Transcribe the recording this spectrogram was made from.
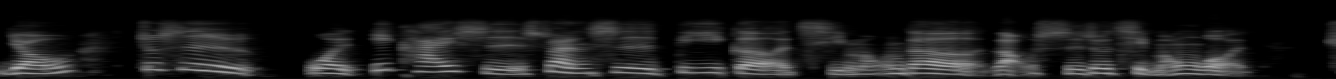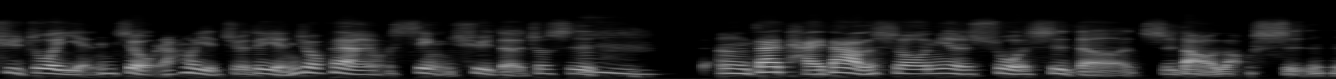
有，就是我一开始算是第一个启蒙的老师，就启蒙我去做研究，然后也觉得研究非常有兴趣的，就是嗯，嗯，在台大的时候念硕士的指导老师。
